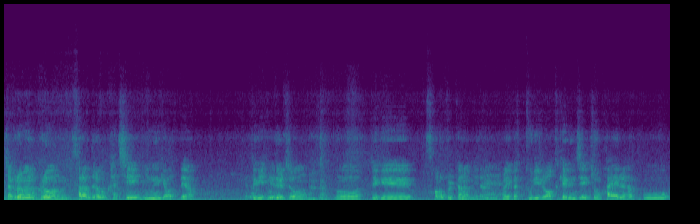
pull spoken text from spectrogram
자 그러면 그런 사람들하고 같이 있는 게 어때요? 되게 힘들죠. 어, 되게 서로 불편합니다. 네. 그러니까 둘이를 어떻게든지 좀 화해를 하고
